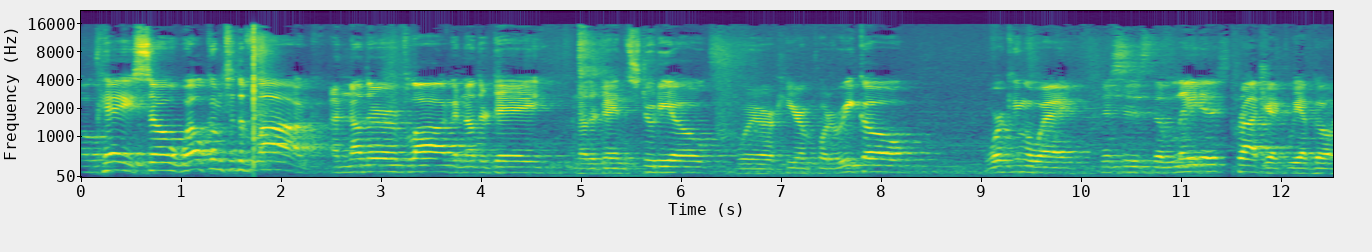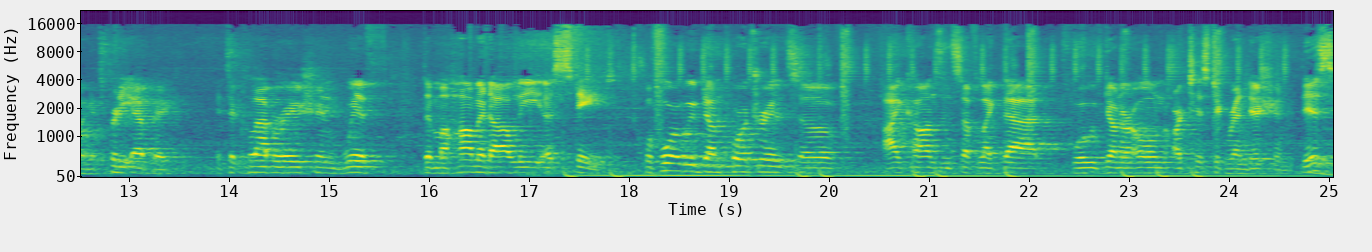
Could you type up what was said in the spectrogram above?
Okay, so welcome to the vlog. Another vlog, another day, another day in the studio. We're here in Puerto Rico, working away. This is the latest project we have going. It's pretty epic. It's a collaboration with the Muhammad Ali Estate. Before we've done portraits of icons and stuff like that, where we've done our own artistic rendition. This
